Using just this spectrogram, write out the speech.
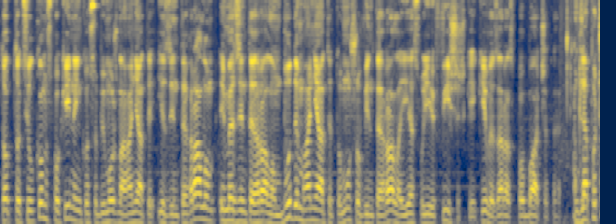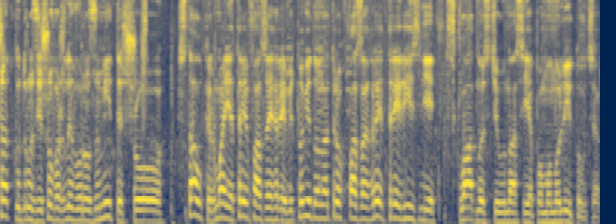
Тобто, цілком спокійненько собі можна ганяти і з інтегралом, і ми з інтегралом будемо ганяти, тому що в інтеграла є свої фішечки, які ви зараз побачите. Для початку, друзі, що важливо розуміти, що Сталкер має три фази гри. Відповідно, на трьох фазах гри три різні складності у нас є по монолітовцях.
